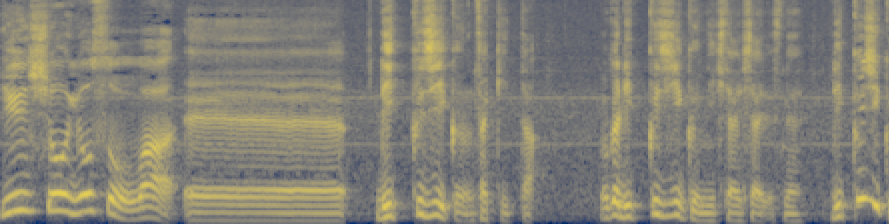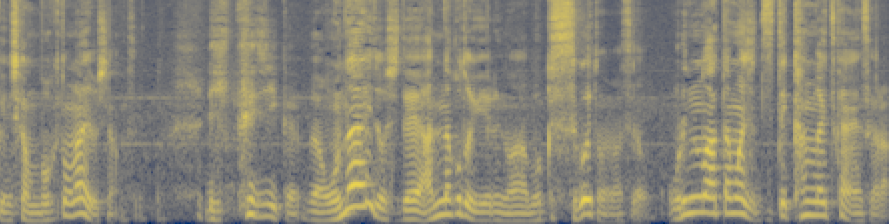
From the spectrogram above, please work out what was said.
優勝予想は、えー、リック・ジー君さっき言った。僕はリック・ジー君に期待したいですね。リック・ジー君しかも僕と同い年なんですよ。リック・ジー君。同い年であんなこと言えるのは僕すごいと思いますよ。俺の頭じゃ絶対考えつかないですから。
